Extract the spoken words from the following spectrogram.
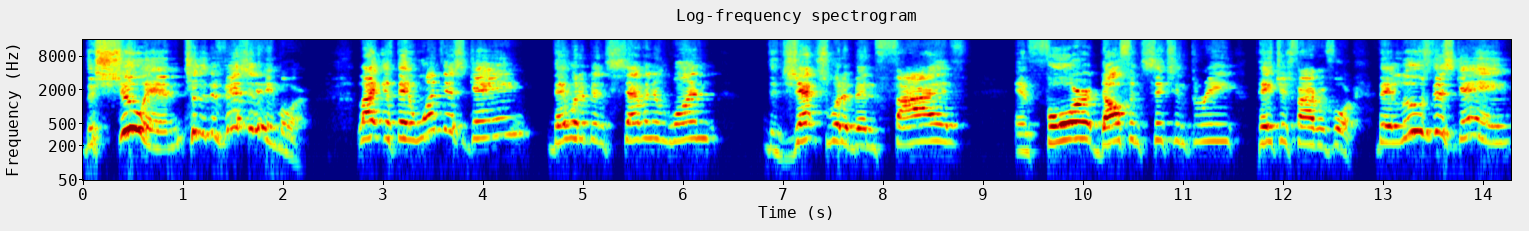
the shoe in to the division anymore. Like if they won this game, they would have been seven and one. The Jets would have been five and four. Dolphins six and three. Patriots five and four. They lose this game,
